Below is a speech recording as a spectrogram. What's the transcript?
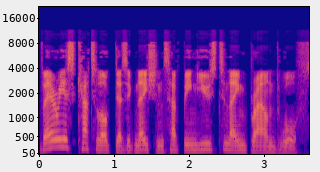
Various catalog designations have been used to name brown dwarfs.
